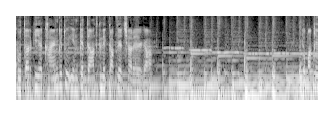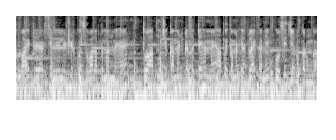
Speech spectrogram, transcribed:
कुतर के ये खाएँगे तो इनके दांत के लिए काफ़ी अच्छा रहेगा। तो बाकी व्हाइट रेड से रिलेटेड कोई सवाल आपके मन में है तो आप मुझे कमेंट कर सकते हैं, मैं आपके कमेंट का रिप्लाई करने की कोशिश ज़रूर करूँगा।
